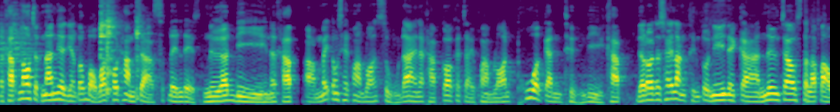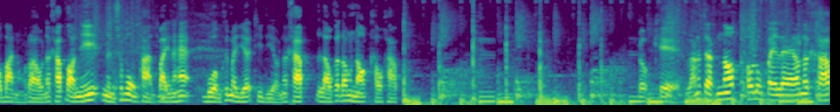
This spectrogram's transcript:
นะครับ นอกจากนั้นเนี่ยยังต้องบอกว่าเขาทำจากสเตนเลสเนื้อดีนะครับไม่ต้องใช้ความร้อนสูงได้นะครับ ก็กระจายความร้อนทั่วกันถึงดีครับ เดี๋ยวเราจะใช้ลังถึงตัวนี้ในการนึ่งเจ้าซาลาเปาบันของเรานะครับ ตอนนี้ 1 ชั่วโมงผ่านไปนะฮะ บวมขึ้นมาเยอะทีเดียวนะครับ เราก็ต้องน็อกเขาครับโอเค หลังจากน็อกเขาลงไปแล้วนะครับ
